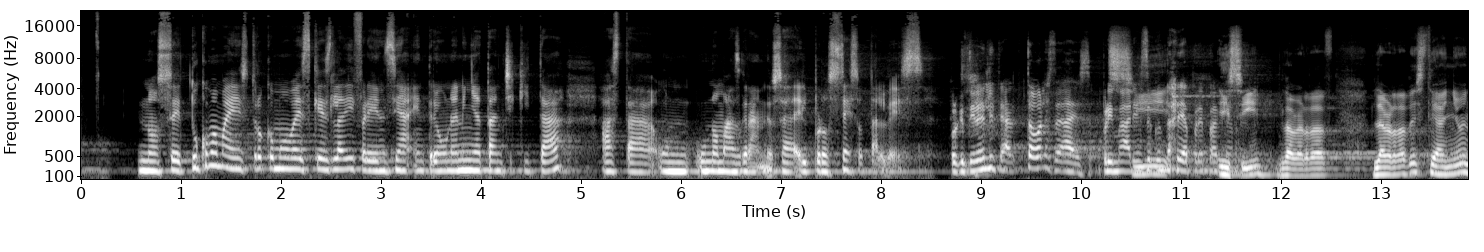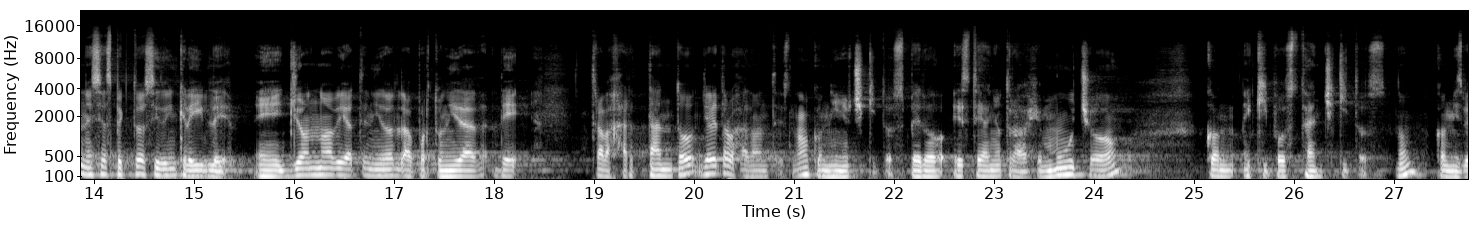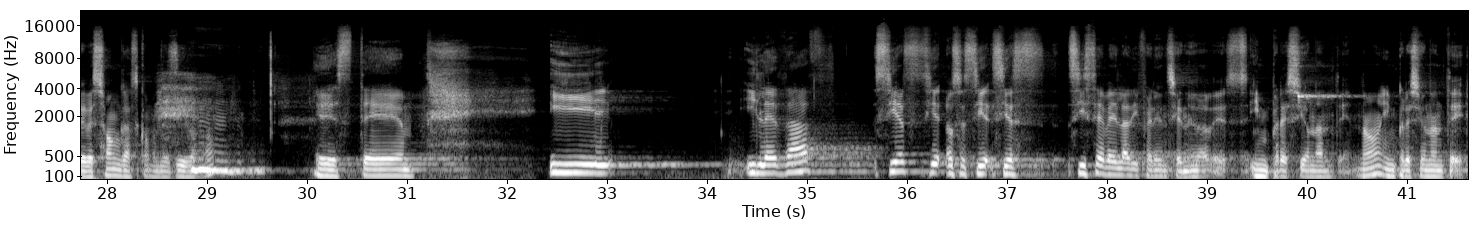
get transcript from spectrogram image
no sé, tú como maestro, ¿cómo ves que es la diferencia entre una niña tan chiquita hasta un, uno más grande? O sea, el proceso tal vez. Porque tienes literal todas las edades, primaria, Sí, secundaria, prepa. Y sí, la verdad, la verdad este año en ese aspecto ha sido increíble. Eh, yo no había tenido la oportunidad de trabajar tanto. Ya había trabajado antes, ¿no? Con niños chiquitos, pero este año trabajé mucho con equipos tan chiquitos, ¿no? Con mis bebesongas, como les digo, ¿no? Este. Y, y la edad, sí es, o sea, sí, sí es, sí se ve la diferencia en edades. Impresionante, ¿no? Impresionante.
